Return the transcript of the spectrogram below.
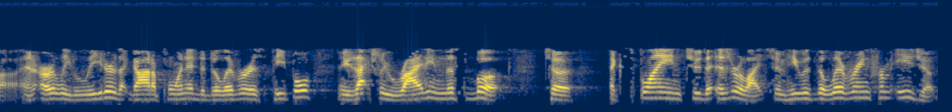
uh, an early leader that God appointed to deliver his people. And he's actually writing this book to explain to the Israelites whom he was delivering from Egypt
